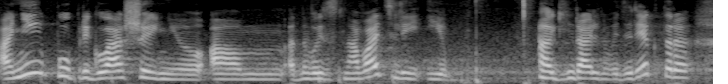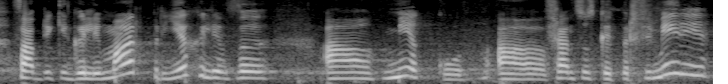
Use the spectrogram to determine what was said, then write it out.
они по приглашению одного из основателей и а, генерального директора фабрики «Галимар» приехали в а, Мекку а, французской парфюмерии.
